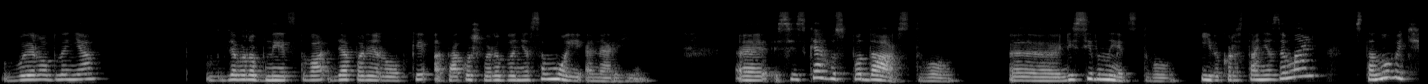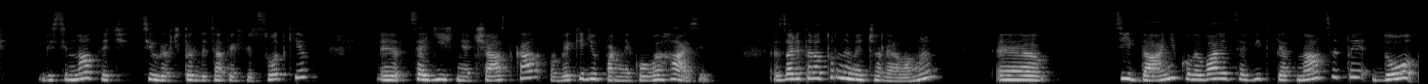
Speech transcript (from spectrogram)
вироблення, для виробництва, для переробки, а також вироблення самої енергії. Е, Сільське господарство, е, лісівництво і використання земель становить 18,4%. Е, Це їхня частка викидів парникових газів. За літературними джерелами е, ці дані коливаються від 15 до,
